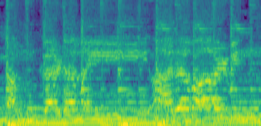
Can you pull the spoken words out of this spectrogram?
நம் கடமை அறவாழ்வின்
